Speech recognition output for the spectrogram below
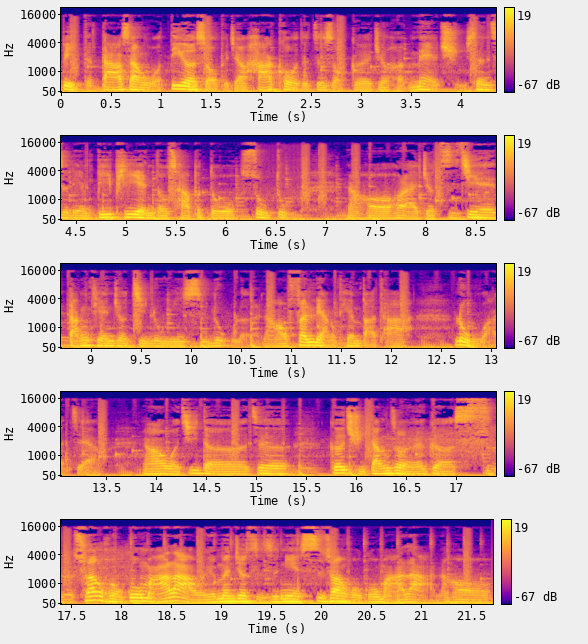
beat 搭上我第二首比较 hardcore 的这首歌就很 match，甚至连 BPM 都差不多速度，然后后来就直接当天就进录音室录了，然后分两天把它录完这样。然后我记得这歌曲当中有一个四川火锅麻辣，我原本就只是念四川火锅麻辣，然后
